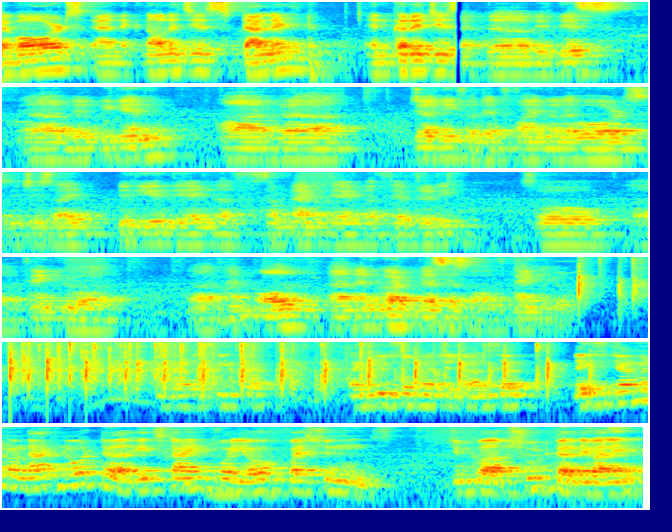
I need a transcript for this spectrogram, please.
rewards and acknowledges talent, encourages. With this, uh, we'll begin our. Uh, journey for that final awards, which is I believe the end of sometime at the end of February. So uh, thank you all, uh, and all, uh, and God bless us all. Thank you. Please have a seat, sir. Thank you so much, Shashank sir. Ladies and gentlemen, on that note, uh, it's time for your questions जिनको आप शूट करने वाले हैं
